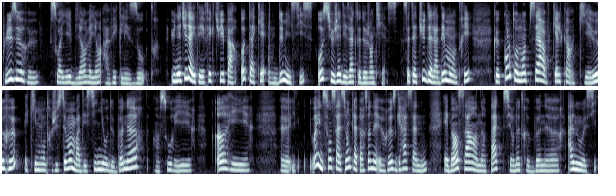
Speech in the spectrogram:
plus heureux, soyez bienveillant avec les autres. Une étude a été effectuée par Otake en 2006 au sujet des actes de gentillesse. Cette étude, elle a démontré que quand on observe quelqu'un qui est heureux et qui montre justement bah, des signaux de bonheur, un sourire, un rire, euh, une sensation que la personne est heureuse grâce à nous, eh ben ça a un impact sur notre bonheur à nous aussi.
